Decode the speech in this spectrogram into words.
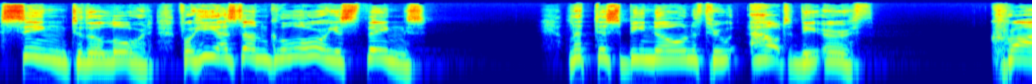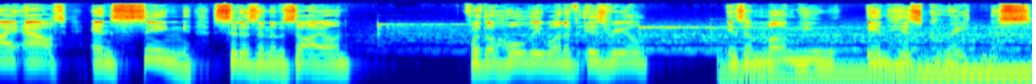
Sing to the Lord, for he has done glorious things. Let this be known throughout the earth. Cry out and sing, citizen of Zion, for the Holy One of Israel is among you in his greatness.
